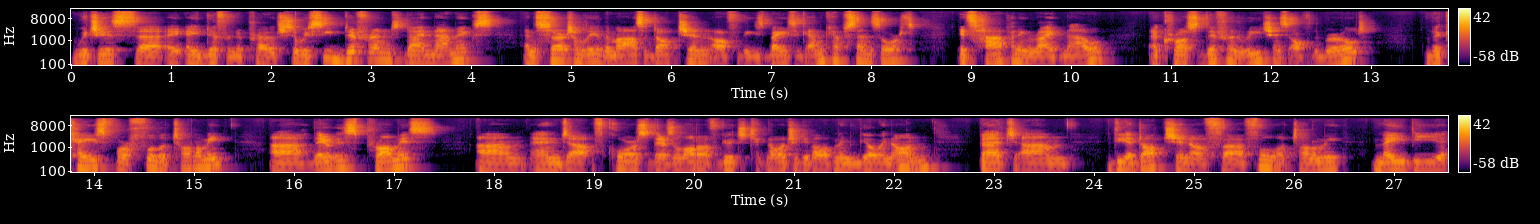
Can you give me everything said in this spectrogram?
which is uh, a, a, different approach. So we see different dynamics, and certainly the mass adoption of these basic NCAP sensors. It's happening right now across different regions of the world. The case for full autonomy, uh, there is promise um, and uh, of course, there's a lot of good technology development going on, but um, the adoption of uh, full autonomy may be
